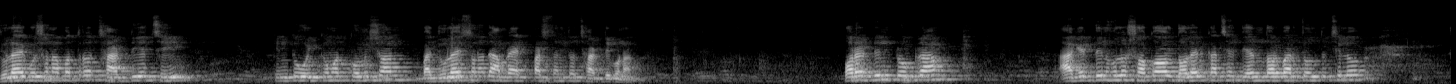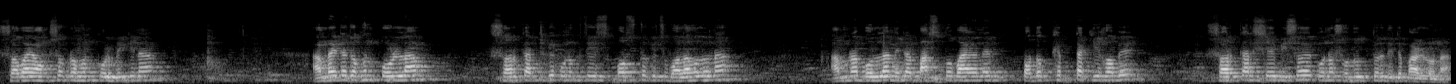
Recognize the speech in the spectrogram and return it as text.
জুলাই ঘোষণাপত্র ছাড় দিয়েছি, কিন্তু ঐক্যমত কমিশন বা জুলাই সনদে আমরা এক পার্সেন্টও ছাড় দেব না। পরের দিন প্রোগ্রাম আগের দিন হলো সকল দলের কাছে দেন দরবার চলতেছিল। সবাই অংশগ্রহণ করবে কিনা? আমরা এটা যখন পড়লাম, সরকার থেকে কোনো কিছু স্পষ্ট কিছু বলা হলো না। আমরা বললাম, এটা বাস্তবায়নের পদক্ষেপটা কি হবে? সরকার সে বিষয়ে কোনো সদুত্তর দিতে পারল না।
